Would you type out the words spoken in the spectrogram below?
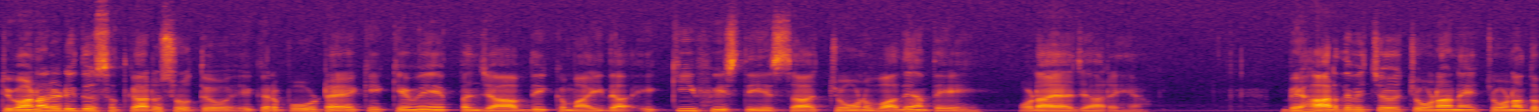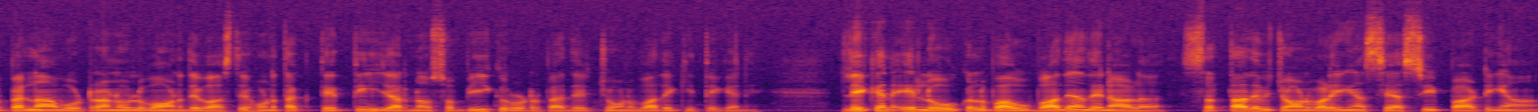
ਟਿਵਾਣਾ ਰੇਡੀ ਦੇ ਸਤਿਕਾਰਯੋਗ ਸਰੋਤਿਓ, ਇੱਕ ਰਿਪੋਰਟ ਹੈ ਕਿ ਕਿਵੇਂ ਪੰਜਾਬ ਦੀ ਕਮਾਈ ਦਾ 21% ਹਿੱਸਾ ਚੋਣ ਵਾਅਦਿਆਂ ਤੇ ਉਡਾਇਆ ਜਾ ਰਿਹਾ। ਬਿਹਾਰ ਦੇ ਵਿੱਚ ਚੋਣਾਂ ਨੇ, ਚੋਣਾਂ ਤੋਂ ਪਹਿਲਾਂ ਵੋਟਰਾਂ ਨੂੰ ਲੁਭਾਉਣ ਦੇ ਵਾਸਤੇ ਹੁਣ ਤੱਕ 33920 ਕਰੋੜ ਰੁਪਏ ਦੇ ਚੋਣ ਵਾਅਦੇ ਕੀਤੇ ਗਏ ਨੇ। ਲੇਕਿਨ ਇਹ ਲੋਕ ਲੁਭਾਊ ਵਾਅਦਿਆਂ ਦੇ ਨਾਲ ਸੱਤਾ ਦੇ ਵਿੱਚ ਆਉਣ ਵਾਲੀਆਂ ਸਿਆਸੀ ਪਾਰਟੀਆਂ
